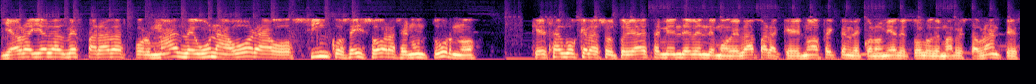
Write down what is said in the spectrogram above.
y ahora ya las ves paradas por más de una hora o cinco o seis horas en un turno, que es algo que las autoridades también deben de modelar para que no afecten la economía de todos los demás restaurantes.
